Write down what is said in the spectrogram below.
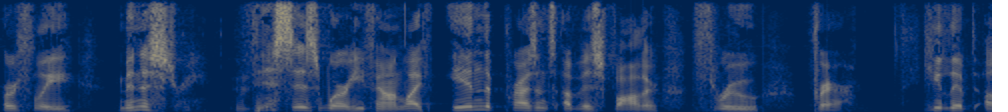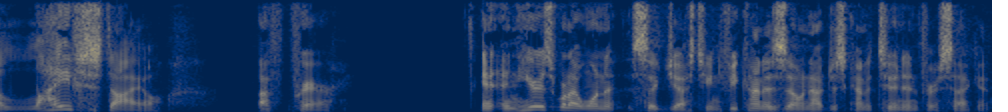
earthly ministry. This is where he found life in the presence of his Father through prayer. He lived a lifestyle of prayer. And, and here's what I want to suggest to you. And if you kind of zone out, just kind of tune in for a second.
